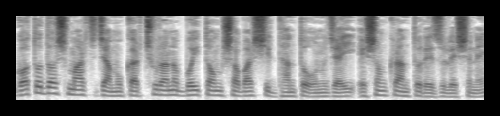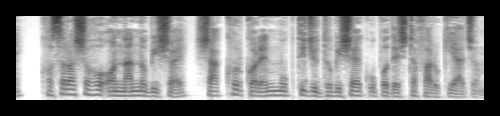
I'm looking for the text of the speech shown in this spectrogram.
গত দশ মার্চ জামুকার চুরানব্বইতম সবার সিদ্ধান্ত অনুযায়ী এ সংক্রান্ত রেজুলেশনে খসড়াসহ অন্যান্য বিষয়ে স্বাক্ষর করেন মুক্তিযুদ্ধ বিষয়ক উপদেষ্টা ফারুকি আজম।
